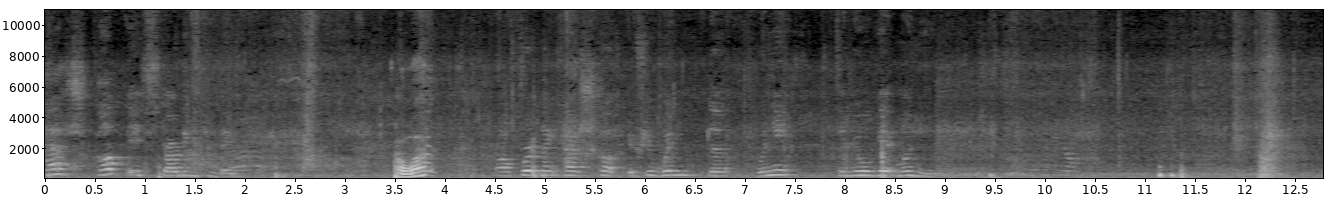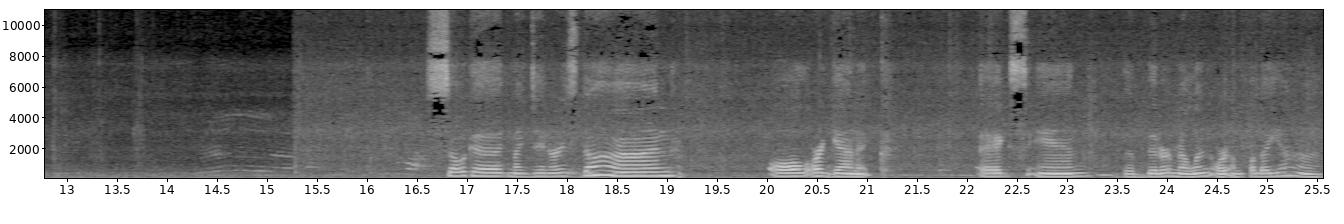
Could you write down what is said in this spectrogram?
Cash Cup is starting today. A what? Uh, Fortnite Cash Cup. If you win the win it, then you'll get money. So good. My dinner is done. All organic. Eggs and the bitter melon or ampalaya.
